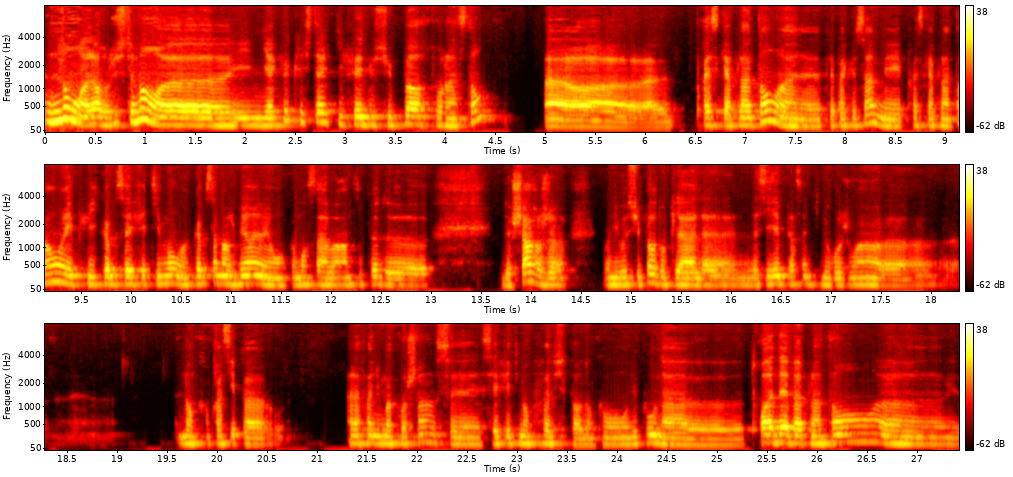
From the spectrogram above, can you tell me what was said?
Non, alors justement, euh, il n'y a que Christelle qui fait du support pour l'instant. Euh, presque à plein temps, elle ne fait pas que ça, mais presque à plein temps. Et puis comme ça, effectivement, comme ça marche bien et on commence à avoir un petit peu de, charge au niveau support, donc la, la- sixième personne qui nous rejoint, euh, donc en principe à, la fin du mois prochain, c'est effectivement pour faire du support. Donc on- du coup, on a euh, trois devs à plein temps, euh,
